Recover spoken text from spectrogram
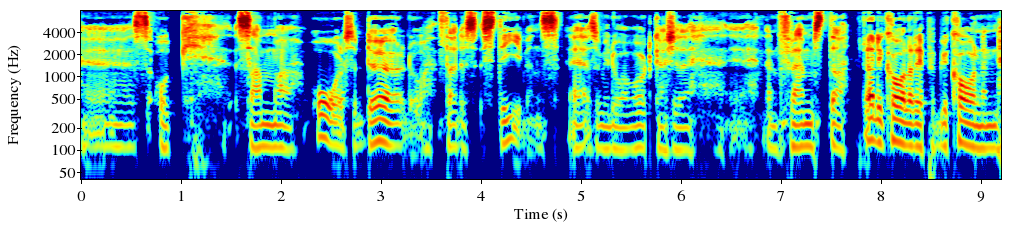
Eh, och samma år så dör då Thaddeus Stevens. Eh, som ju då har varit kanske eh, den främsta radikala republikanen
